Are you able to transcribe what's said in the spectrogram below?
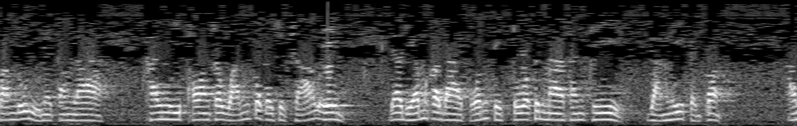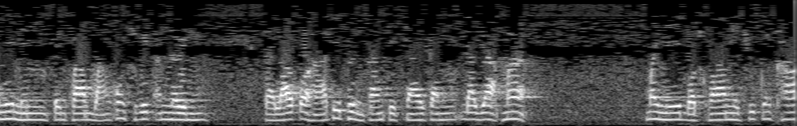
ความรู้อยู่ในตำรา ใครมีพรสวรรค์ก็ไปศึกษาเองแล้วเดี๋ยวมันก็ได้ผลติดตัวขึ้นมาทันที อย่างนี้เป็นต้น อันนี้มันเป็นความหวังของชีวิตอันหนึ่ง แต่เราก็หาที่พึ่งทางจิตใจกันได้ยากมาก ไม่มีบทความในชีวิตของเขา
